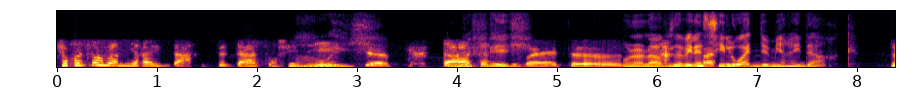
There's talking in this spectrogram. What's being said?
tu ressembles à Mireille Darc, t'as son physique, oui. t'as sa silhouette. Euh, oh là là, vous avez la silhouette de Mireille Darc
